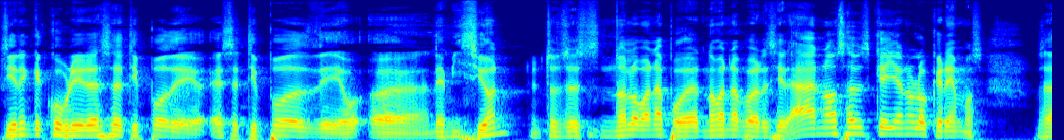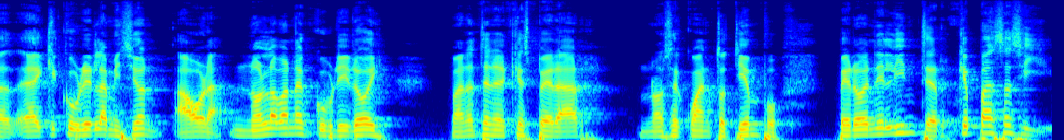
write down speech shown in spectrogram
tienen que cubrir ese tipo de ese tipo de, uh, de misión. Entonces no lo van a poder, no van a poder decir, ah, no, sabes que ya no lo queremos. O sea, hay que cubrir la misión. Ahora, no la van a cubrir hoy. Van a tener que esperar no sé cuánto tiempo. Pero en el Inter, ¿qué pasa si,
